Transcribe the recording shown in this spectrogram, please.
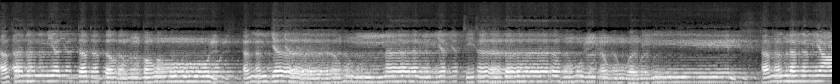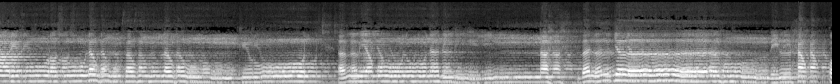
أفلم يدبروا القول أم جاءهم ما لم يأت آباءهم الأولين؟ أم لم يعرفوا رسولهم فهم له منكرون أم يقولون به إنه بل جاءهم بالحق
